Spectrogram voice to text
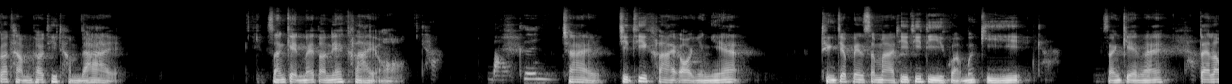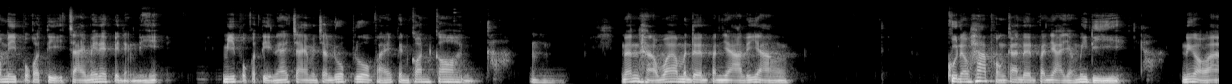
ก็ทำเท่าที่ทำได้ สังเกตไหมตอนนี้คลายออกค่ะเบาขึ้น ใช่ จิตที่คลายออกอย่างเงี้ย ถึงจะเป็นสมาธิที่ดีกว่าเมื่อกี้ค่ะสังเกตไหมค่ะแต่เรามีปกติใจไม่ได้เป็นอย่างนี้ มีปกตินะใจมันจะรวบรวบไว้เป็นก้อนค่ะๆอืม นั้นถามว่ามันเดินปัญญาหรือยัง คุณภาพของการเดินปัญญายังไม่ดีค่ะนึกออกว่า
